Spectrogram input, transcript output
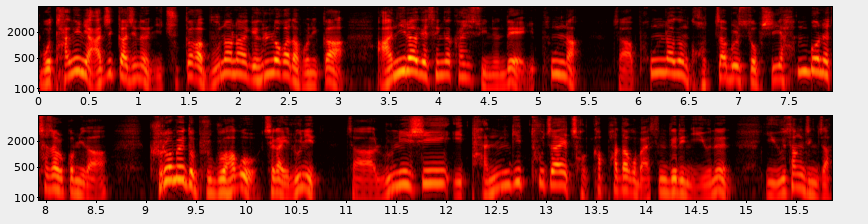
뭐 당연히 아직까지는 이 주가가 무난하게 흘러가다 보니까 안일하게 생각하실 수 있는데 이 폭락 자, 폭락은 걷잡을 수 없이 한 번에 찾아올 겁니다. 그럼에도 불구하고 제가 이 루닛 자, 루닛이 이 단기 투자에 적합하다고 말씀드린 이유는 이 유상증자.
